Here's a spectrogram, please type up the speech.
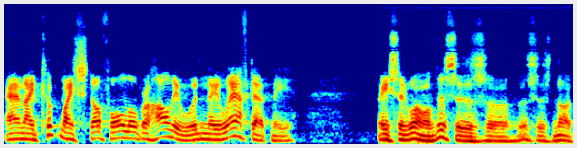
And I took my stuff all over Hollywood and they laughed at me. They said, "Well, this is uh, this is not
